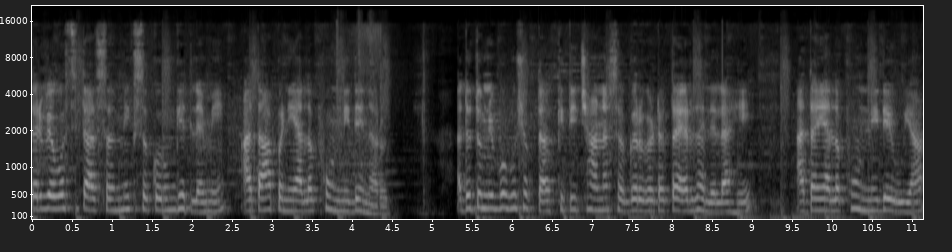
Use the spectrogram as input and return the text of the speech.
तर व्यवस्थित असं मिक्स करून घेतलं आहे मी. आता आपण याला फोडणी देणार आहोत. आता तुम्ही बघू शकता किती छान असं गरगटं तयार झालेलं आहे. आता याला फोडणी देऊया.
